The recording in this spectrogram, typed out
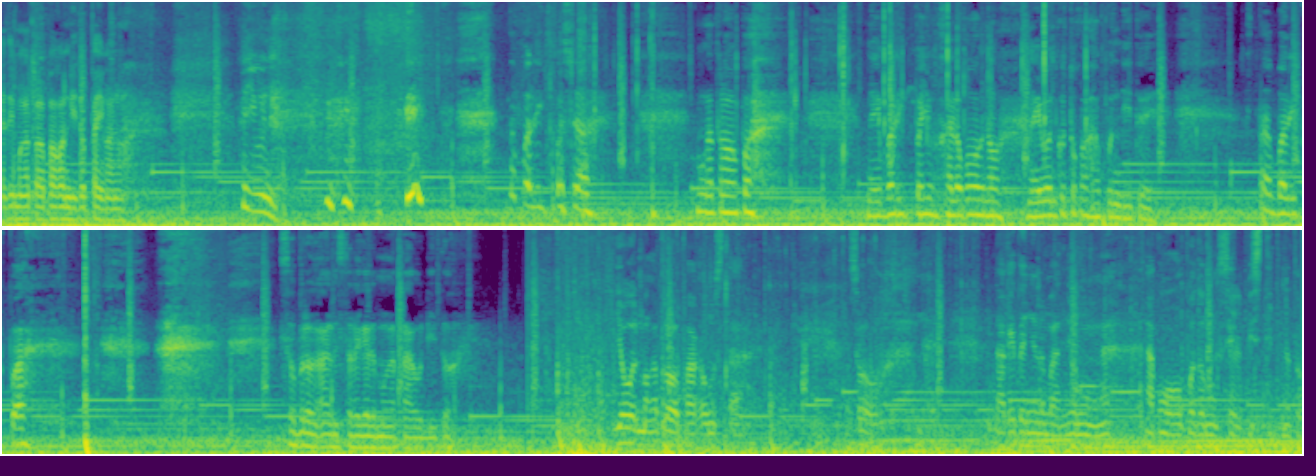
natin mga tropa kung dito pa yung ano. Ayun. Nabalik pa siya. Mga tropa. Naibalik pa yung halo ko, no? Naiwan ko to kahapon dito eh. Nabalik pa. Sobrang alis talaga ng mga tao dito. Yun mga tropa, kamusta? So, nakita niyo naman yung nakuha ko po tong selfie stick na to.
